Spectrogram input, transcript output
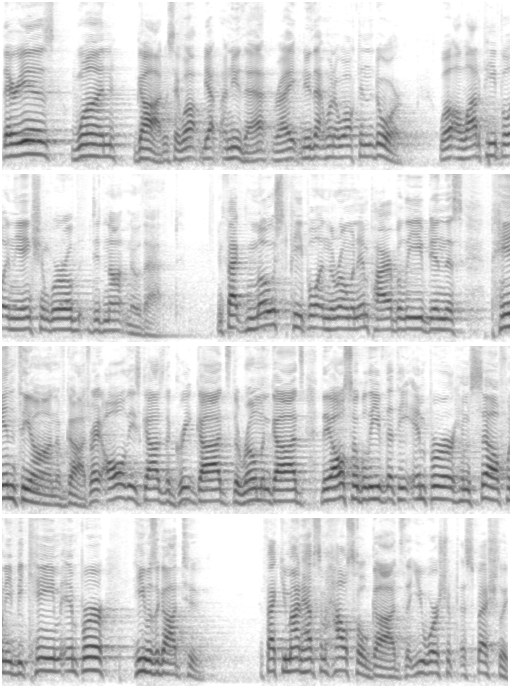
there is one God. We say, well, yep, I knew that, right? Knew that when I walked in the door. Well, a lot of people in the ancient world did not know that. In fact, most people in the Roman Empire believed in this pantheon of gods, right? All these gods, the Greek gods, the Roman gods, they also believed that the emperor himself, when he became emperor, he was a god too. In fact, you might have some household gods that you worshiped especially,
